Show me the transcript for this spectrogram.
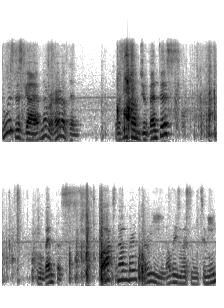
Who is this guy? I've never heard of him. Was he from Juventus? Juventus. Box number three. Nobody's listening to me.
